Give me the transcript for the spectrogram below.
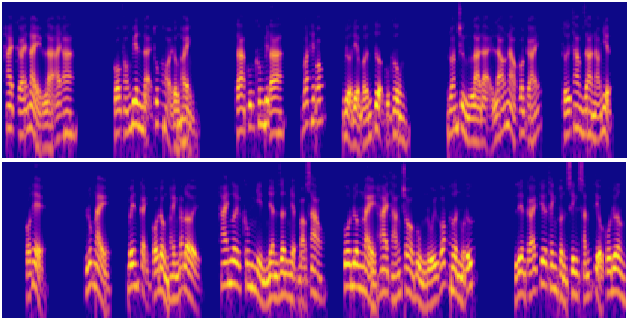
Hai cái này là ai a? Có phóng viên đại thúc hỏi đồng hành. Ta cũng không biết ta, vắt hết bóc nửa điểm ấn tượng cũng không. Đoán chừng là đại lão nào con cái, tới tham gia náo nhiệt. Có thể. Lúc này, bên cạnh có đồng hành đáp lời, hai ngươi không nhìn nhân dân nhật báo sao, cô nương này hai tháng cho vùng núi góp hơn một ức. Liền cái kia thanh thuần sinh sắn tiểu cô nương.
